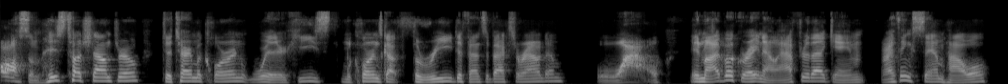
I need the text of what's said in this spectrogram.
awesome. His touchdown throw to Terry McLaurin, where he's McLaurin's got three defensive backs around him. Wow. In my book right now, after that game, I think Sam Howell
